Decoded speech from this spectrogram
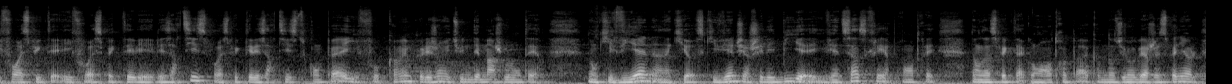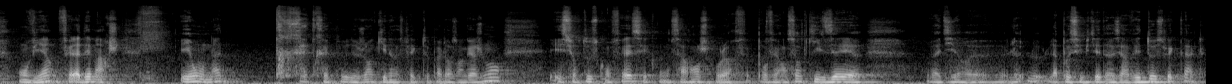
il faut respecter, il faut respecter les, artistes, il faut respecter les artistes qu'on paye, il faut quand même que les gens aient une démarche volontaire. Donc ils viennent à un kiosque, ils viennent chercher des billets, ils viennent s'inscrire pour entrer dans un spectacle. On ne rentre pas comme dans une auberge espagnole, on vient, on fait la démarche. Et on a très très peu de gens qui ne respectent pas leurs engagements. Et surtout ce qu'on fait, c'est qu'on s'arrange pour faire en sorte qu'ils aient, euh, on va dire, euh, la possibilité de réserver deux spectacles.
